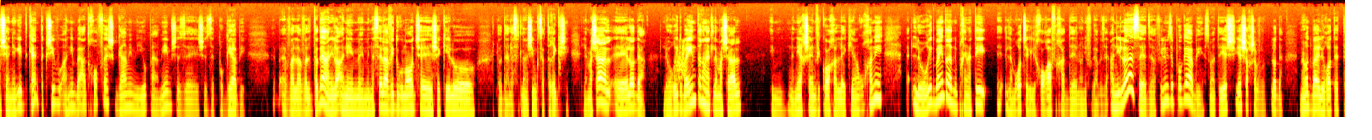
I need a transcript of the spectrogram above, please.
שאני אגיד, כן, תקשיבו, אני בעד חופש, גם אם יהיו פעמים שזה, שזה פוגע בי. אבל, אבל אתה יודע, אני, לא, אני מנסה להביא דוגמאות ש, שכאילו... לא יודע, לעשות לאנשים קצת רגשי. למשל, אה, לא יודע, להוריד באינטרנט למשל, אם נניח שאין ויכוח על קניין רוחני, להוריד באינטרנט מבחינתי, אה, למרות שלכאורה אף אחד אה, לא נפגע בזה. אני לא אעשה את זה, אפילו אם זה פוגע בי. זאת אומרת, יש, יש עכשיו, לא יודע, מאוד בא לי לראות את,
